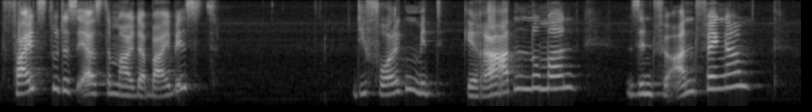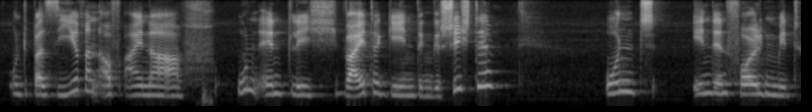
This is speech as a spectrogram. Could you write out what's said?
Falls du das erste Mal dabei bist, die Folgen mit geraden Nummern sind für Anfänger und basieren auf einer unendlich weitergehenden Geschichte und in den Folgen mit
